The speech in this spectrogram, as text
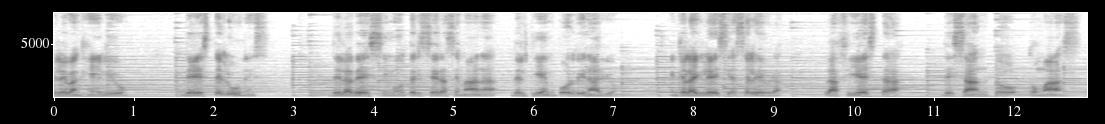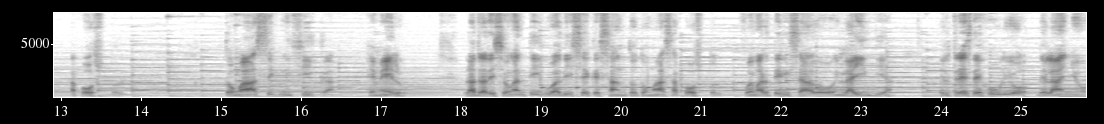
el Evangelio de este lunes de la décimo tercera semana del tiempo ordinario, en que la Iglesia celebra la fiesta de Santo Tomás Apóstol. Tomás significa gemelo. La tradición antigua dice que Santo Tomás Apóstol fue martirizado en la India el 3 de julio del año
